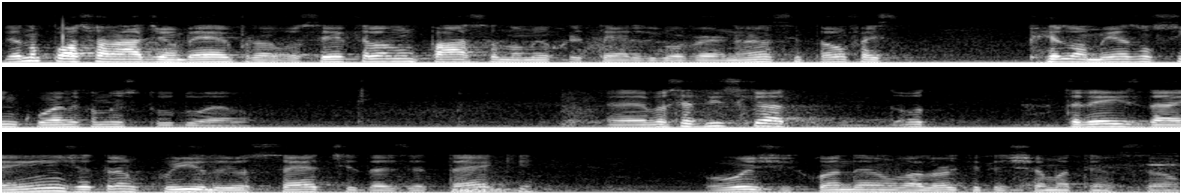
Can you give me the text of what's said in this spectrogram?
eu não posso falar de Ambev para você porque ela não passa no meu critério de governança, então faz pelo menos uns 5 anos que eu não estudo ela. É, você disse que a, o 3 da Engie é tranquilo e o 7 da Zetec... Hum Hoje, quando é um valor que te chama atenção?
